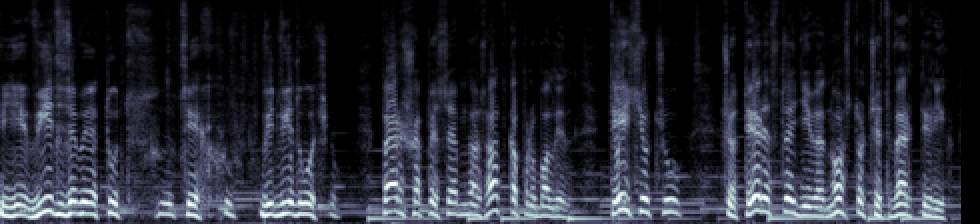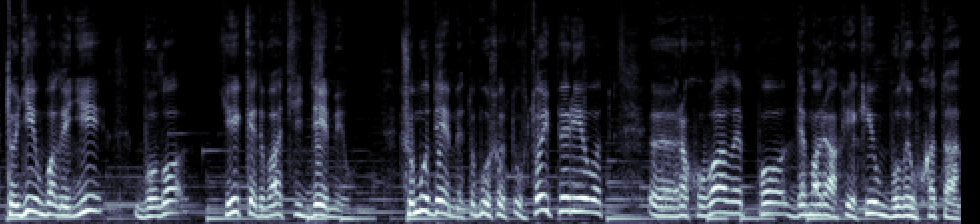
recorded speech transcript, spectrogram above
Є відзиви тут цих відвідувачів. Перша писемна згадка про Балин 1494 рік. Тоді в Балині було тільки 20 димів. Чому дими? Тому що в той період е, рахували по димарах, які були в хатах.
